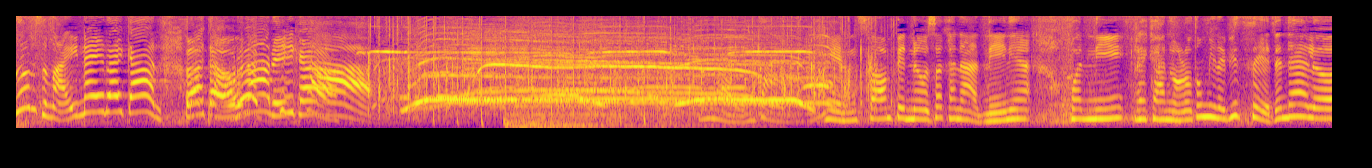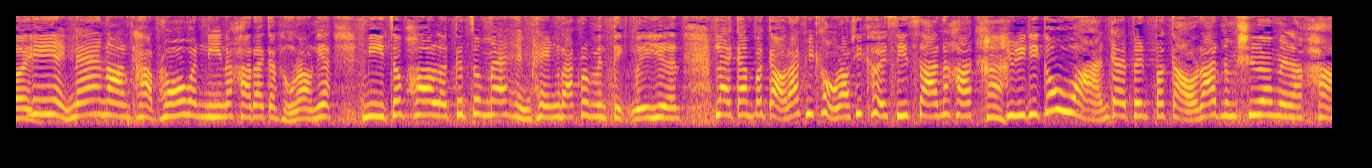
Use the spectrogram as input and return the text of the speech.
ร่วมสมัยในรายการปลาเก๋าราดพริกค่ะเห็นซ้อมเป็นโนซะขนาดนี้เนี่ย วันนี้รายการของเราต้องมีอะไรพิเศษแน่ๆเลยมีอย่างแน่นอนค่ะ เพราะว่าวันนี้นะคะ รายการของเราเนี่ยมีเจ้าพ่อแล้วก็เจ้าแม่แห่งเพลงรักโรแมนติกมาเยือน รายการประเก่าราดพริกของเราที่เคยซีดซาร์นะคะค่ะอยู่ดีๆก็หวานกลายเป็นประเก่าราดน้ำเชื่อมเลยล่ะค่ะ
